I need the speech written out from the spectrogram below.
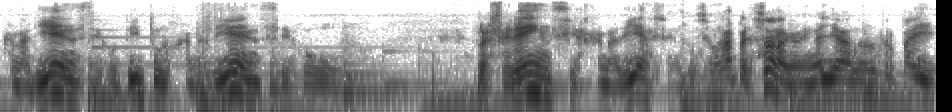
canadienses o títulos canadienses o referencias canadienses. Entonces una persona que venga llegando de otro país,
